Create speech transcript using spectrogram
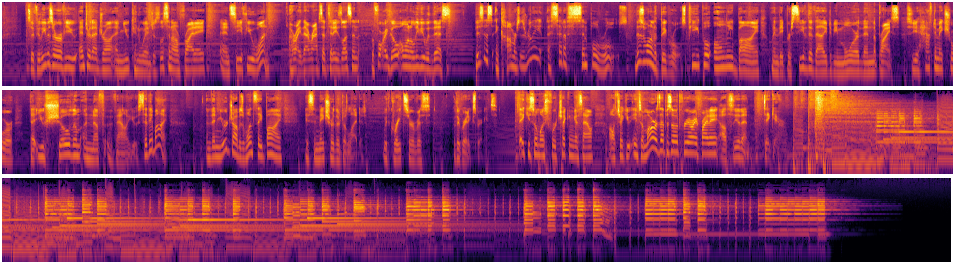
So if you leave us a review, enter that draw and you can win. Just listen on Friday and see if you won. All right, that wraps up today's lesson. Before I go, I want to leave you with this. Business and commerce is really a set of simple rules. This is one of the big rules. People only buy when they perceive the value to be more than the price. So you have to make sure that you show them enough value. So they buy. And then your job is once they buy is to make sure they're delighted with great service, with a great experience. Thank you so much for checking us out. I'll check you in tomorrow's episode, Free Ride Friday. I'll see you then. Take care.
